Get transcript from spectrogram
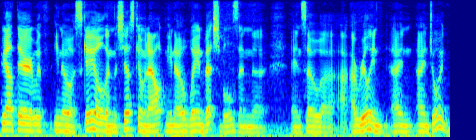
be out there with you know a scale and the chefs coming out you know weighing vegetables. And uh, and so uh, I, I, really I, I enjoyed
